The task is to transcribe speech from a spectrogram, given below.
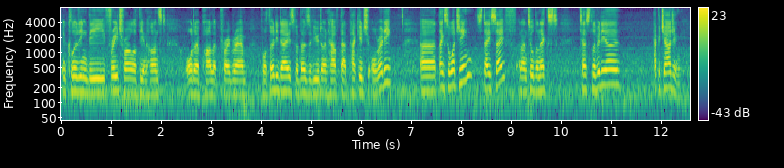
including the free trial of the enhanced autopilot program for 30 days for those of you who don't have that package already. Uh, thanks for watching, stay safe, and until the next Tesla video, happy charging.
